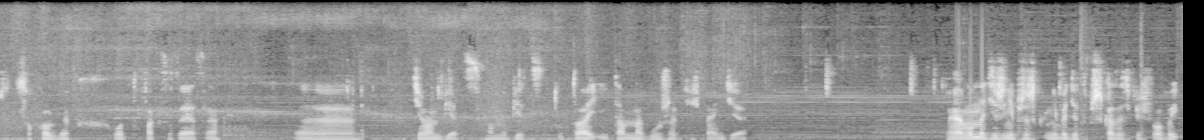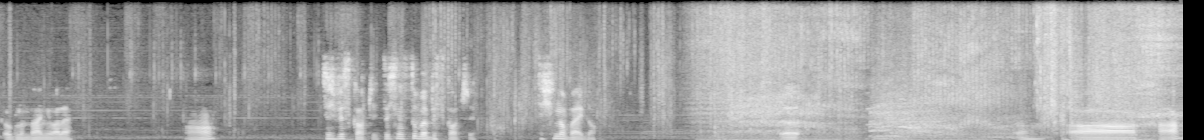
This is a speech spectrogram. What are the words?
czy cokolwiek, what the fuck, co to jest, nie? Eee, gdzie mam biec? Mamy biec tutaj i tam na górze gdzieś będzie. E, mam nadzieję, że nie, nie będzie to przeszkadzać jakoś w oglądaniu, ale... O! Coś wyskoczy, coś na stówę wyskoczy. Coś nowego. E... Aha.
